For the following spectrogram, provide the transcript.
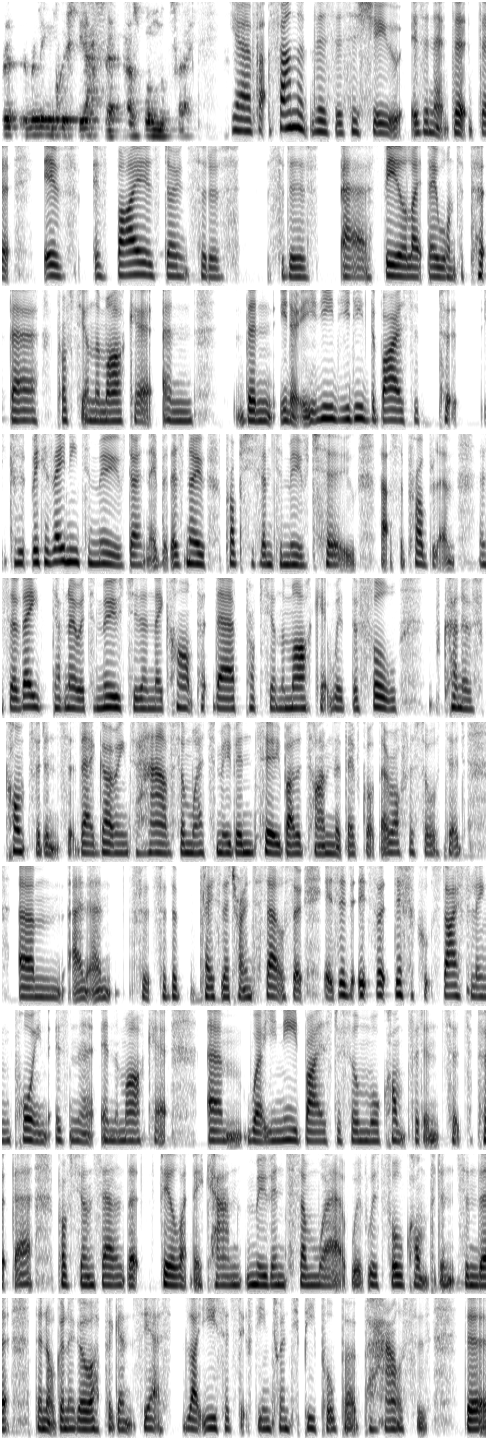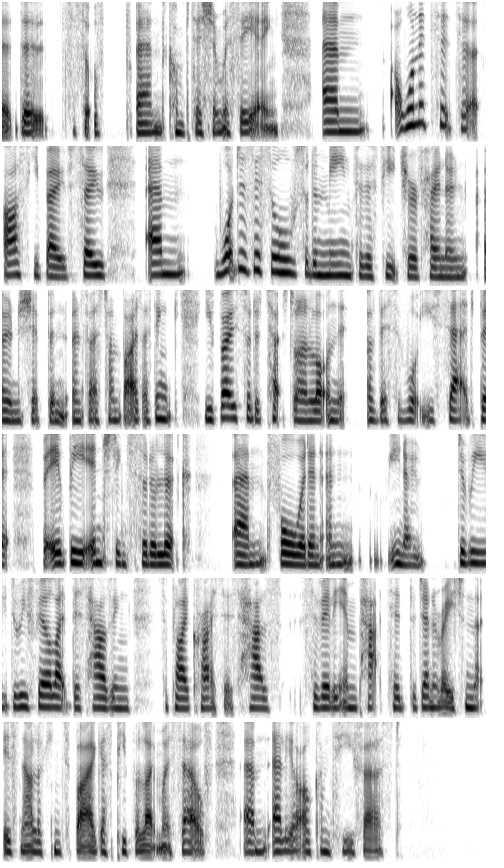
re- relinquish the asset, as one would say. Yeah, I've found that there's this issue, isn't it? That that if if buyers don't sort of sort of uh, feel like they want to put their property on the market, and then you know you need you need the buyers to put because they need to move, don't they? But there's no property for them to move to. That's the problem. And so if they have nowhere to move to, then they can't put their property on the market with the full kind of confidence that they're going to have somewhere to move into by the time that they've got their offer sorted um, and and for, for the place they're trying to sell. So it's a, it's a difficult stifling point, isn't it, in the market um, where you need buyers to feel more confident to, to put their property on sale and that feel like they can move into somewhere with, with full confidence and that they're not going to go up against yes like you said 16 20 people per, per house is the the sort of um, competition we're seeing um, i wanted to, to ask you both so um, what does this all sort of mean for the future of home ownership and, and first time buyers? I think you've both sort of touched on a lot on the, of this of what you said, but but it'd be interesting to sort of look um, forward and, and you know do we do we feel like this housing supply crisis has severely impacted the generation that is now looking to buy? I guess people like myself. Um, Elliot, I'll come to you first.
